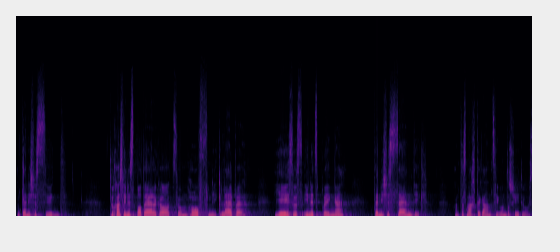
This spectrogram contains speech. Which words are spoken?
und dann ist es Sünde. Du kannst in ein Bordell gehen, um Hoffnung, Leben, Jesus hineinzubringen, dann ist es Sendung. Und das macht den ganzen Unterschied aus.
